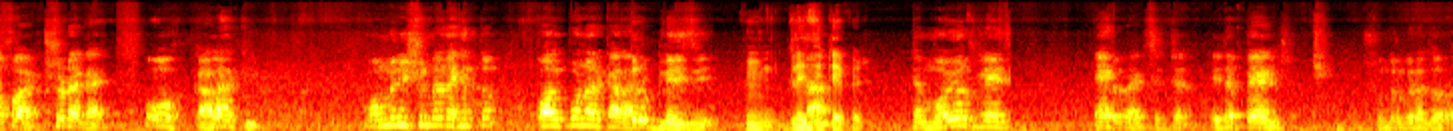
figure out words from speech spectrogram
অফার একশো টাকায়। ও কালার কি? কম্বিনেশনটা দেখেন তো কল্পনার কালার গ্লেজি হুম গ্লেজি টাইপের এটা ময়ূর গ্লেজ এক রাইট সাইডটা এটা প্যান্ট সুন্দর করে ধরো।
